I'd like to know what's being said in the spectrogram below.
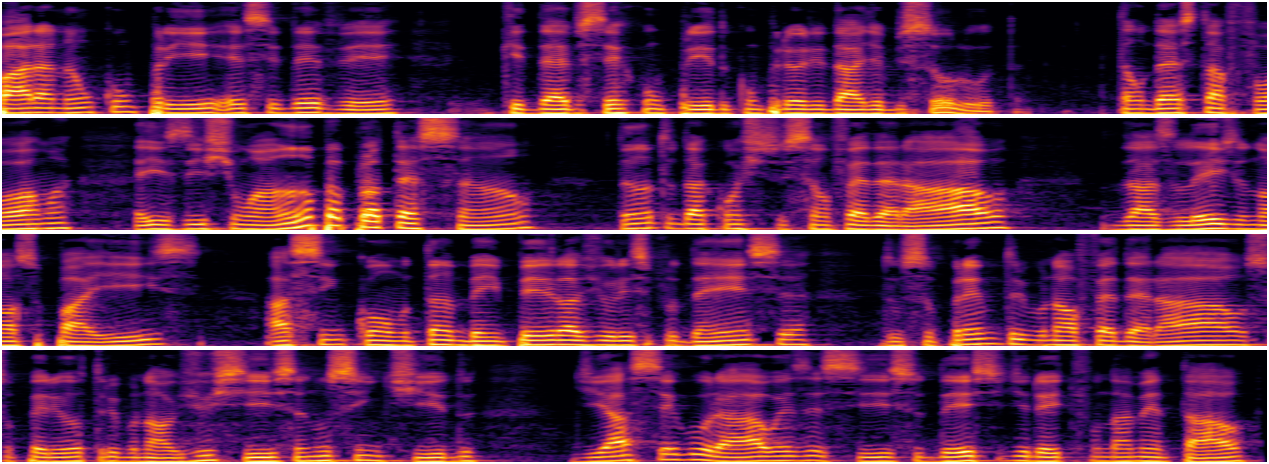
para não cumprir esse dever que deve ser cumprido com prioridade absoluta. Então, desta forma, existe uma ampla proteção, tanto da Constituição Federal, das leis do nosso país, assim como também pela jurisprudência do Supremo Tribunal Federal, Superior Tribunal de Justiça, no sentido de assegurar o exercício deste direito fundamental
